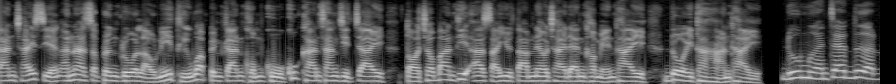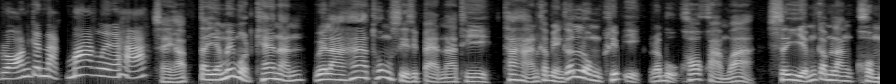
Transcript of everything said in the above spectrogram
การใช้เสียงอันน่าสะพรึงกลัวเหล่านี้ถือว่าเป็นการข่มขู่คุกคามทางจิตใจ ต่อชาวบ้านที่อาศัยอยู่ตามแนวชายแดนเขมรไทย โดยทหารไทยดูเหมือนจะเดือดร้อนกันหนักมากเลยนะคะ ใช่ครับ แต่ยังไม่หมดแค่นั้น เวลา5ทุ่ง48 นาที ทหารเขมรก็ลงคลิปอีก ระบุข้อความว่า เสียมกำลังข่ม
